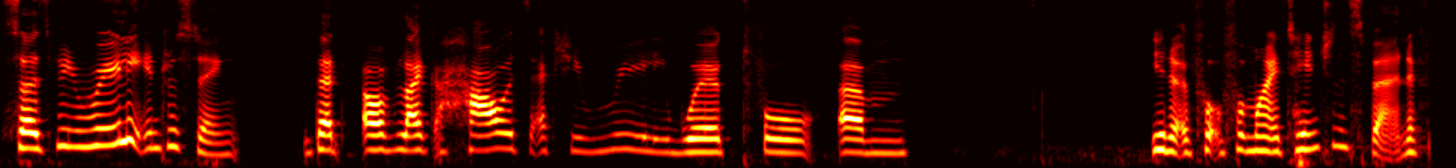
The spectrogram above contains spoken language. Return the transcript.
So it's been really interesting that of like how it's actually really worked for um you know for for my attention span if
